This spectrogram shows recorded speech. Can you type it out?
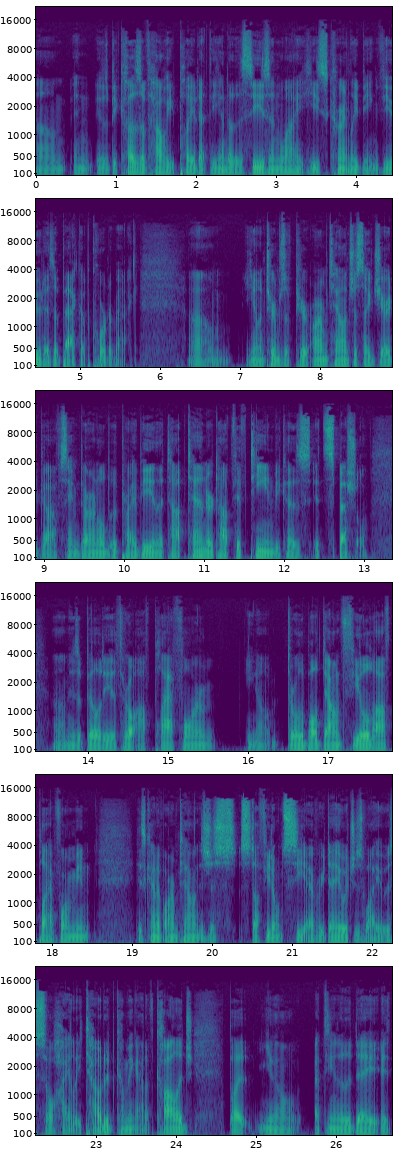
Um, and it was because of how he played at the end of the season why he's currently being viewed as a backup quarterback. Um, you know, in terms of pure arm talent, just like Jared Goff, Sam Darnold would probably be in the top 10 or top 15 because it's special. Um, his ability to throw off platform, you know, throw the ball downfield off platform. I mean, his kind of arm talent is just stuff you don't see every day, which is why he was so highly touted coming out of college. But you know, at the end of the day, it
